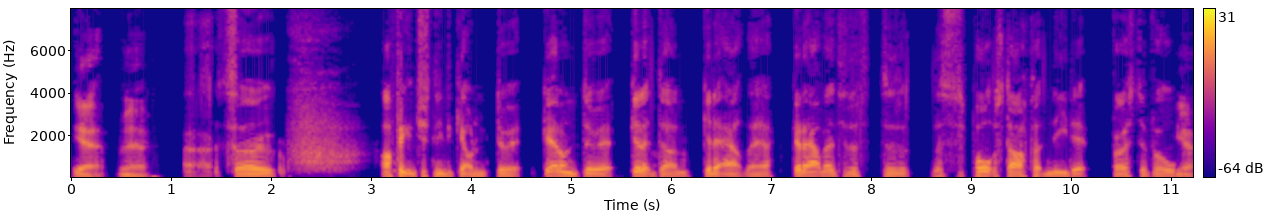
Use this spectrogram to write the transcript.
Yeah, yeah, Uh, so I think you just need to get on and do it. Get on and do it. Get it done. Get it out there. Get it out there to the, to the support staff that need it. First of all, yeah,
